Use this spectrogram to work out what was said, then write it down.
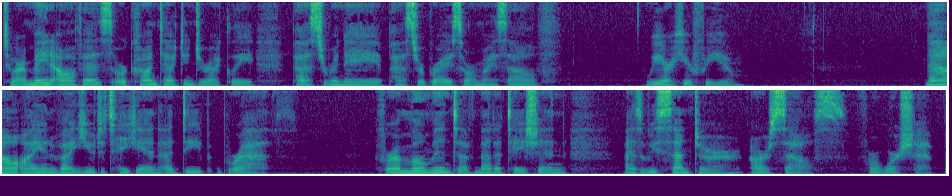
to our main office or contacting directly Pastor Renee, Pastor Bryce, or myself. We are here for you. Now I invite you to take in a deep breath for a moment of meditation as we center ourselves for worship.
